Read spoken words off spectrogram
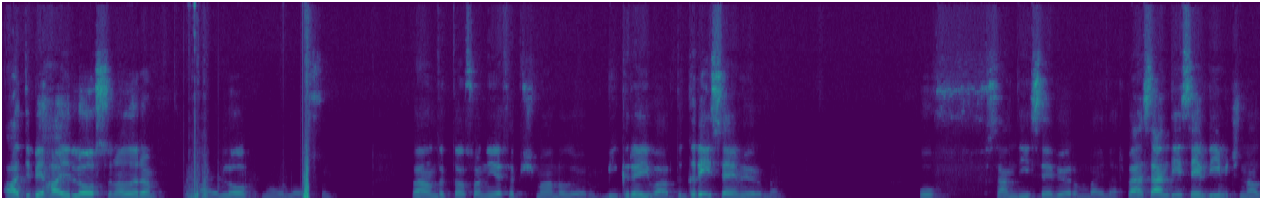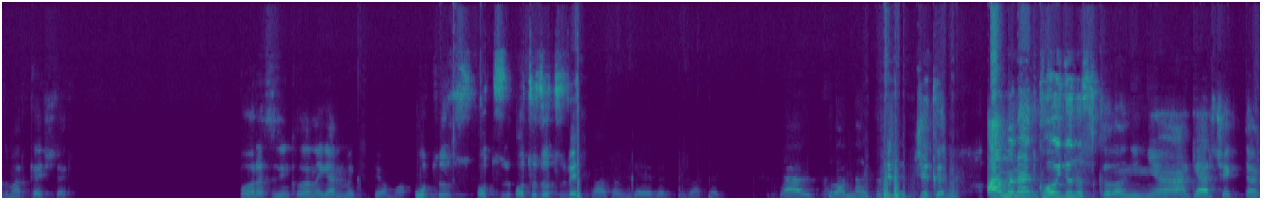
Hadi bir hayırlı olsun alırım. Hayırlı olsun hayırlı olsun. Ben aldıktan sonra niyeyse pişman oluyorum. Bir Grey vardı. Grey'i sevmiyorum ben. Of Sandy'yi seviyorum baylar. Ben Sandy'yi sevdiğim için aldım arkadaşlar. Bu ara sizin klana gelmek istiyorum. 30 30 30 35 kalsanız gelebilirsiniz arkadaşlar. Ya klandan çıkın çıkın. Amına koydunuz klanın ya. Gerçekten.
